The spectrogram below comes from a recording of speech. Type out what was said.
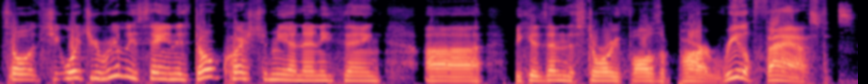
So what you're really saying is don't question me on anything, uh, because then the story falls apart real fast.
